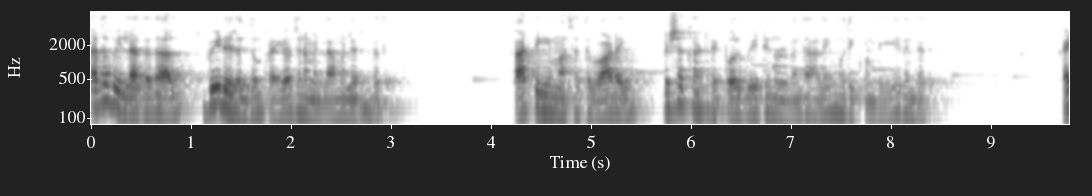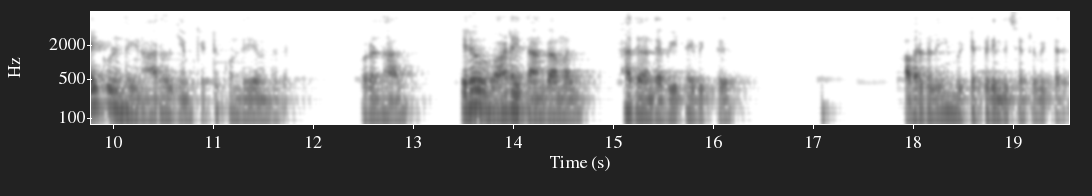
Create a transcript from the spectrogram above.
கதவு இல்லாததால் வீடு இருந்தும் பிரயோஜனம் இல்லாமல் இருந்தது. கார்த்திகை மாசத்து வாடை பிஷக்காற்றைப் போல் வீட்டினுள் வந்து அலைமோதி கொண்டே இருந்தது கைக்குழந்தையின் ஆரோக்கியம் கெட்டுக்கொண்டே வந்தது. ஒரு நாள் இரவு வாடை தாங்காமல் அது அந்த வீட்டை விட்டு அவர்களையும் விட்டு பிரிந்து சென்று விட்டது.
